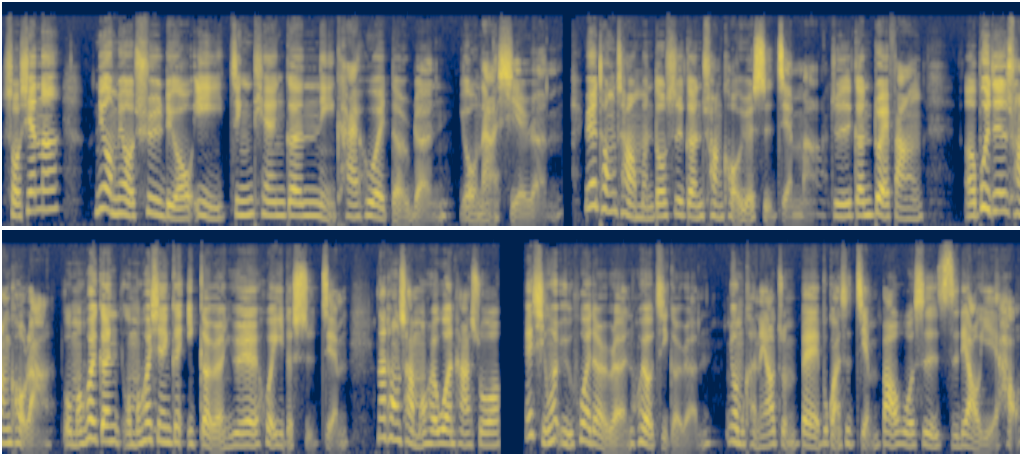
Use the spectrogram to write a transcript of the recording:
首先呢，你有没有去留意今天跟你开会的人有哪些人？因为通常我们都是跟窗口约时间嘛，就是跟对方，呃，不一定是窗口啦，我们会跟我们会先跟一个人约会议的时间。那通常我们会问他说，诶，请问与会的人会有几个人？因为我们可能要准备，不管是简报或是资料也好。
